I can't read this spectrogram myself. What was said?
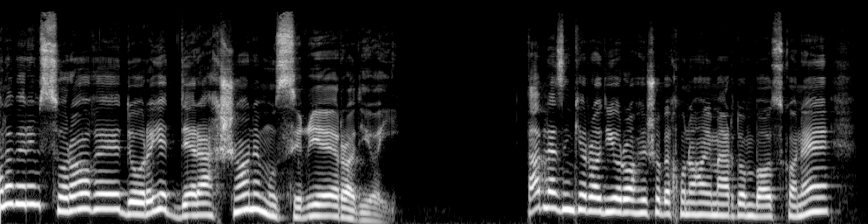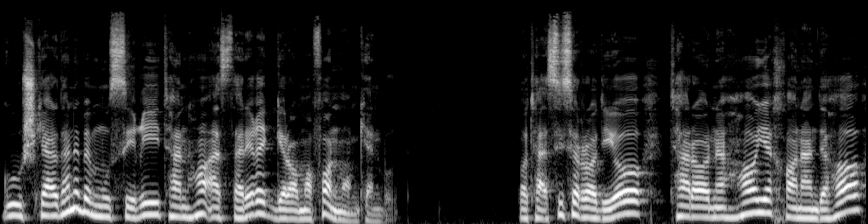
حالا بریم سراغ دوره درخشان موسیقی رادیویی. قبل از اینکه رادیو راهش رو به خونه های مردم باز کنه گوش کردن به موسیقی تنها از طریق گرامافون ممکن بود. با تأسیس رادیو ترانه های ها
